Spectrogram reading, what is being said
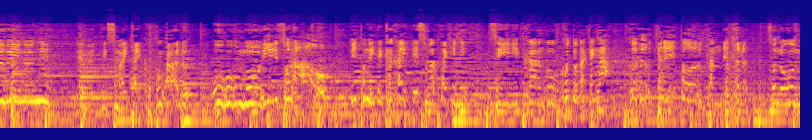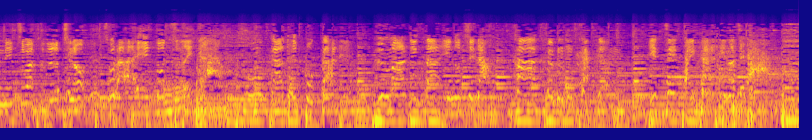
る犬に眠ってしまいたいことがある重い空を認めて抱えてしまった日に正義のことだけがくっきりと浮かんでくるその道は続きの空へと続いた。ぽかれぽかれ生まれた。命だかくんかくん生きた。いた。命だ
